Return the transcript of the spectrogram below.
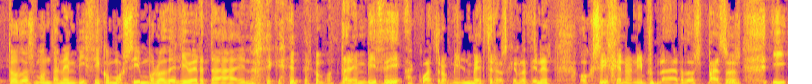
todos montan en bici como símbolo de libertad y no sé qué, pero montan en bici a 4.000 metros, que no tienes oxígeno ni para dar dos pasos y,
